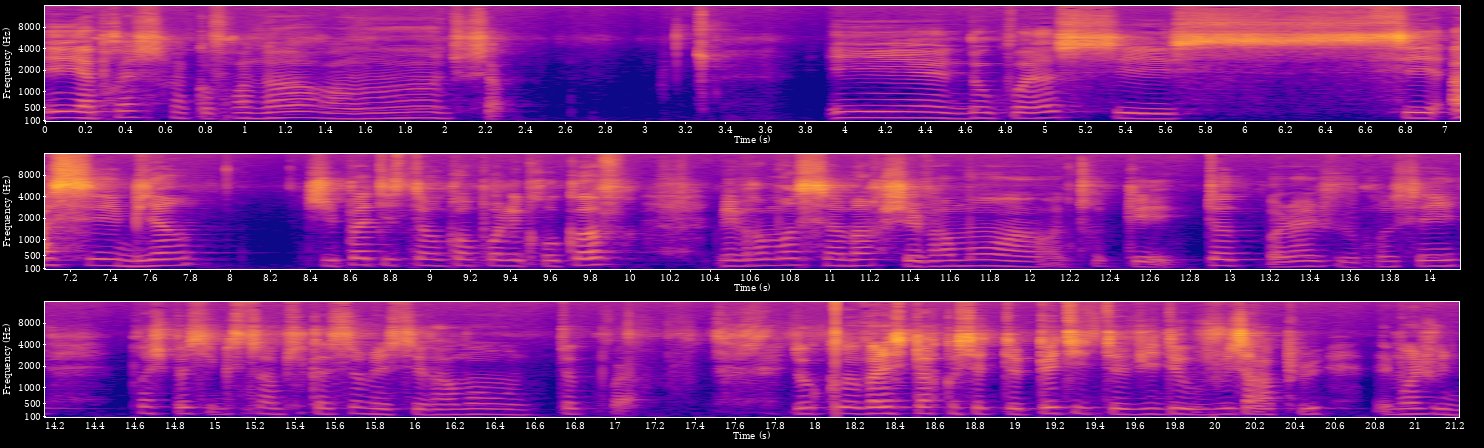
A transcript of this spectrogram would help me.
Et après, ce sera un coffre en or, tout ça. Et donc voilà, c'est c'est assez bien. J'ai pas testé encore pour les gros coffres, mais vraiment ça marche, c'est vraiment un truc qui est top. Voilà, je vous conseille. Après, je sais pas si c'est une application, mais c'est vraiment top. Voilà. Donc euh, voilà, j'espère que cette petite vidéo vous aura plu. Et moi je vous dis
